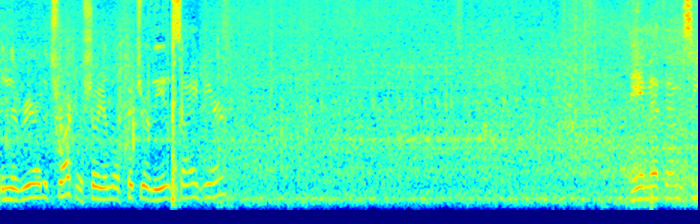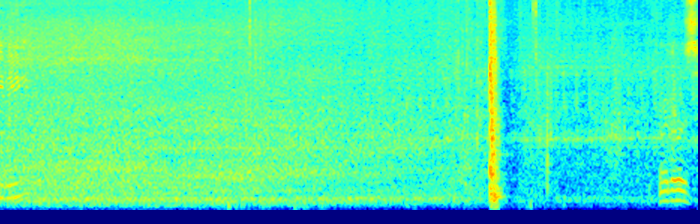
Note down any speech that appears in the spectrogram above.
in the rear of the truck. We'll show you a little picture of the inside here. AM, FM, CD. For those,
